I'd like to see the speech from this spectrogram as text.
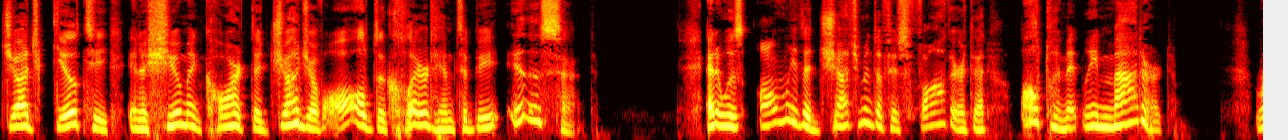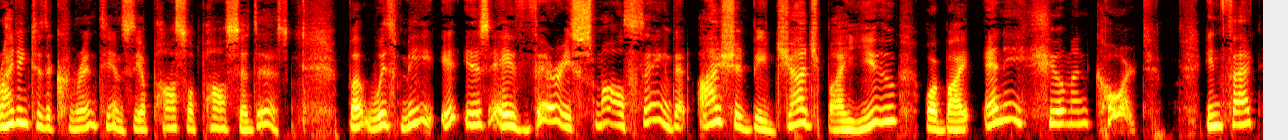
judged guilty in a human court, the judge of all declared him to be innocent. And it was only the judgment of his Father that ultimately mattered. Writing to the Corinthians, the Apostle Paul said this But with me, it is a very small thing that I should be judged by you or by any human court. In fact,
